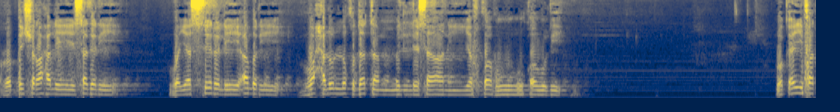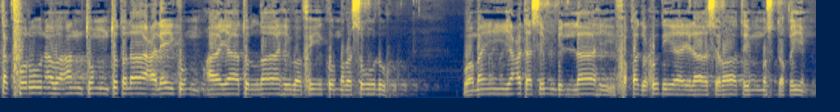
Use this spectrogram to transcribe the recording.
رب اشرح لي صدري ويسر لي أمري وحل لقدة من لساني يفقه قولي. وكيف تكفرون وأنتم تطلى عليكم آيات الله وفيكم رسوله ومن يعتسم بالله فقد حدي إلى صراط مستقيم.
